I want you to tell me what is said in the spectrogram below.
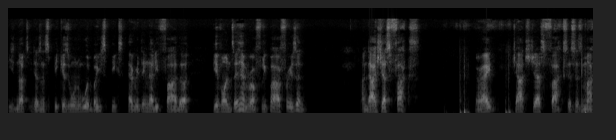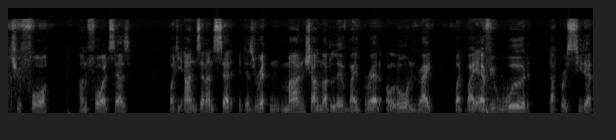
he's not, he doesn't speak his own word, but he speaks everything that the Father gave unto him, roughly paraphrasing. And that's just facts. All right? That's just facts. This is Matthew 4 and 4. It says, but he answered and said, It is written, Man shall not live by bread alone, right? But by every word that proceeded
